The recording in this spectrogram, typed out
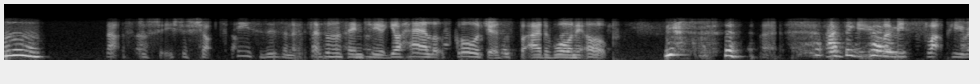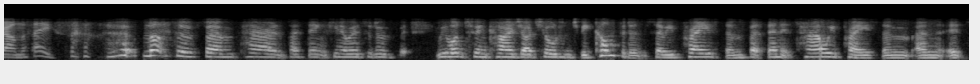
Mm. That's just it's just shot to pieces, isn't it? It's like someone saying to you, "Your hair looks gorgeous, but I'd have worn it up." I think parents, let me slap you around the face. lots of um, parents, I think, you know, we're sort of we want to encourage our children to be confident, so we praise them, but then it's how we praise them, and it's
